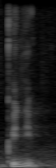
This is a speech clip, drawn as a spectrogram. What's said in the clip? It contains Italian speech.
quindi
